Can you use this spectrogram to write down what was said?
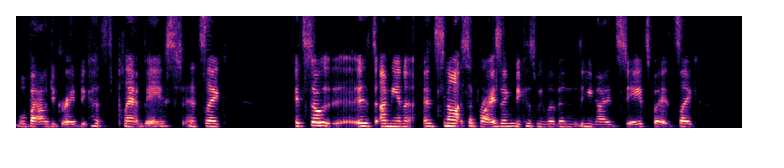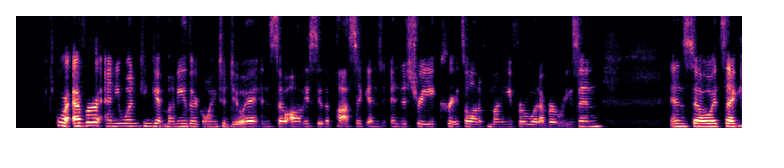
will biodegrade because it's plant-based. And it's like it's so it's i mean it's not surprising because we live in the united states but it's like wherever anyone can get money they're going to do it. And so obviously the plastic in- industry creates a lot of money for whatever reason. And so it's like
